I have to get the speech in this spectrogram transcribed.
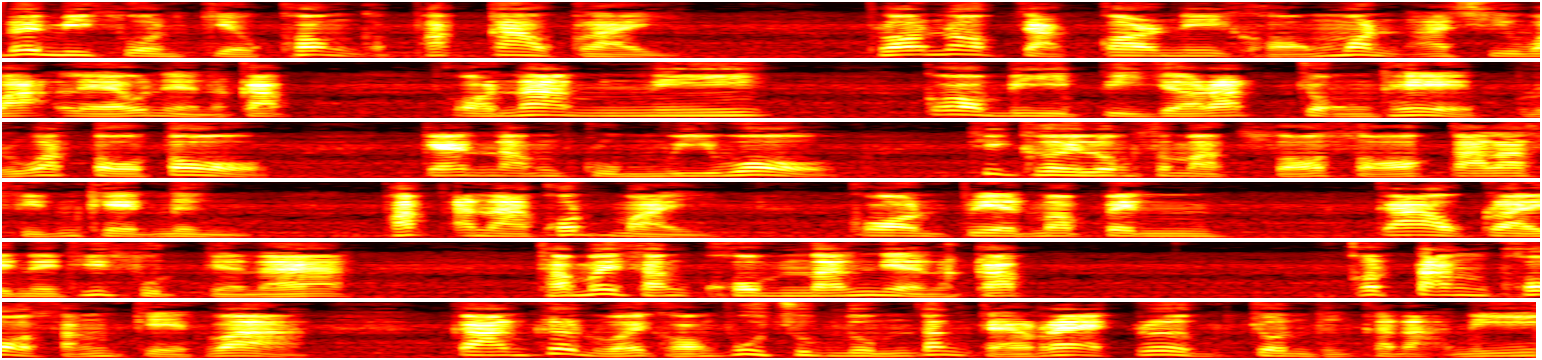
ได้มีส่วนเกี่ยวข้องกับพรรคก้าวไกล เพราะนอกจากกรณีของม่อนอาชีวะแล้วเนี่ยนะครับ ก่อนหน้านี้ก็มีปียรัตน์จงเทพ หรือว่าโตโต้แกนนำกลุ่มวีโวที่เคยลงสมัครสสกาลสินเขตหนึ่งพักอนาคตใหม่ ก่อนเปลี่ยนมาเป็นก้าวไกลในที่สุดเนี่ยนะทำให้สังคมนั้นเนี่ยนะครับ ก็ตั้งข้อสังเกตว่าการเคลื่อนไหวของผู้ชุมนุมตั้งแต่แรกเริ่มจนถึงขณะนี้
